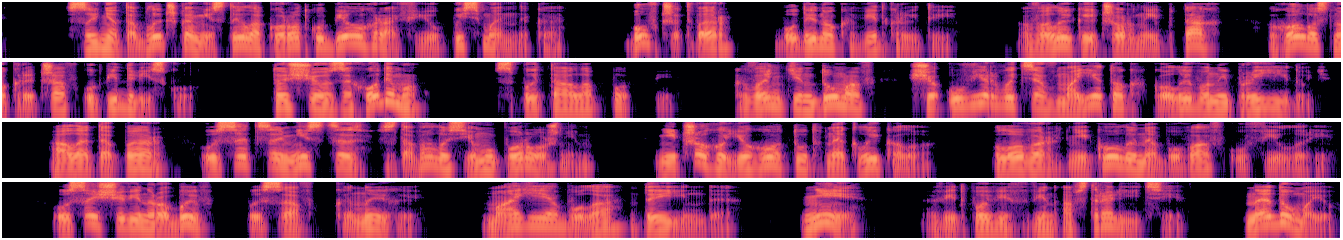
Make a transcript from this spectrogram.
Синя табличка містила коротку біографію письменника. Був четвер, будинок відкритий. Великий чорний птах голосно кричав у підліску. То що, заходимо? спитала Поппі. Квентін думав, що увірветься в маєток, коли вони приїдуть, але тепер усе це місце здавалось йому порожнім. Нічого його тут не кликало. Пловер ніколи не бував у Філлорі. Усе, що він робив, писав книги. Магія була деінде. Ні, відповів він австралійці. Не думаю.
